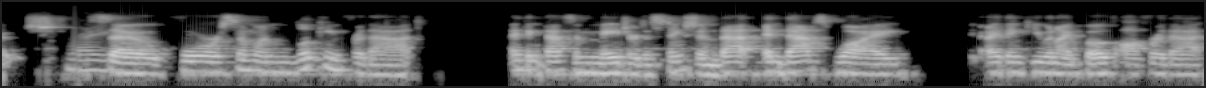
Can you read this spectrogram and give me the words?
coach. Right. So for someone looking for that, I think that's a major distinction. That and that's why I think you and I both offer that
